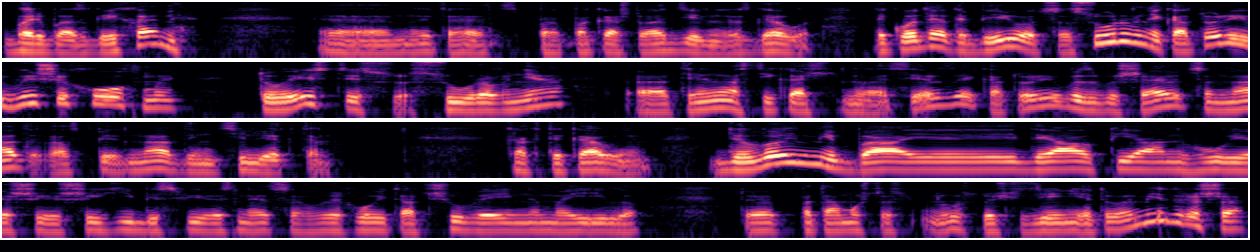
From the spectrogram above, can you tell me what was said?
борьба с грехами, Э, но это пока что отдельный разговор. Так вот, это берется с уровня, который выше хохмы, то есть с уровня 13 э, качеств милосердия, которые возвышаются над, над интеллектом как таковым. Делой ми бае деал пиан вуеши шиги бесфирес нецах выходит от шувейна маило. Потому что, ну, с точки зрения этого мидраша,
